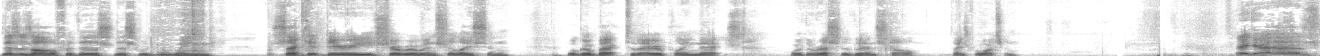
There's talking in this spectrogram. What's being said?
this is all for this this was the winged secondary servo installation we'll go back to the airplane next or the rest of the install. Thanks for watching. Hey guys,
